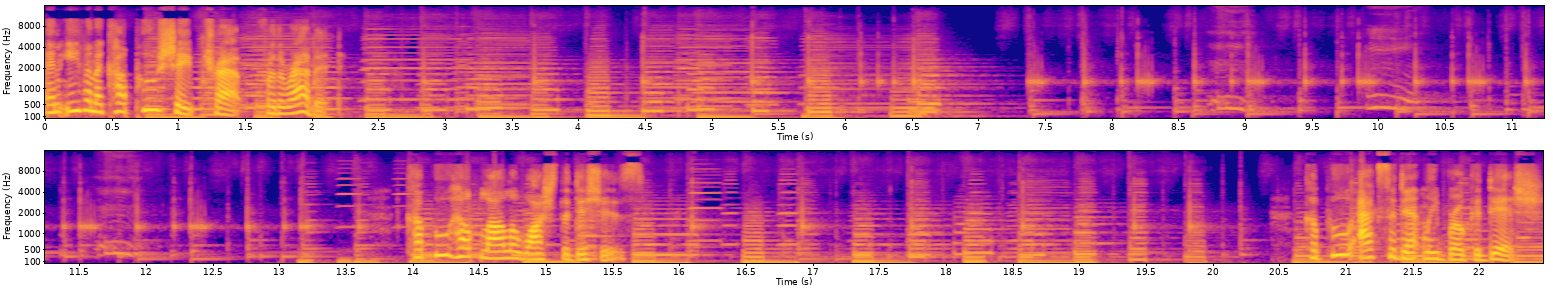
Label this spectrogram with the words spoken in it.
and even a Capoo shaped trap for the rabbit. Capoo helped Lala wash the dishes. Capoo accidentally broke a dish.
